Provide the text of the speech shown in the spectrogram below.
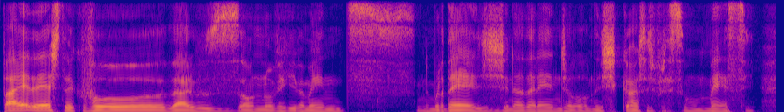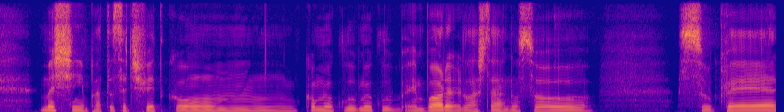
Pá, é desta que vou dar uso ao novo equipamento número 10, Another Angel, nas costas, parece um Messi. Mas sim, pá, estou satisfeito com, com o meu clube. meu clube, embora lá está, não sou super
